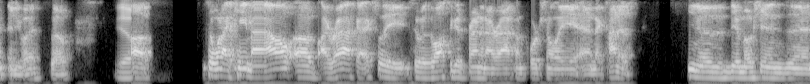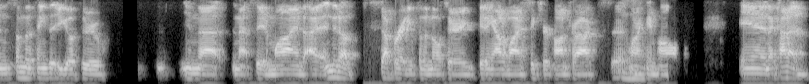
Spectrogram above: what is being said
anyway. So, yeah. Uh, so when I came out of Iraq, I actually, so I lost a good friend in Iraq, unfortunately. And I kind of, you know, the, emotions and some of the things that you go through in that in that state of mind, I ended up separating from the military, getting out of my six year contracts mm-hmm. when I mm-hmm. came home and I kind of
